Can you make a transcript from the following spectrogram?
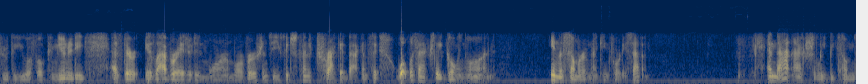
through the UFO community as they're elaborated in more and more versions. You could just kind of track it back and say, what was actually going on in the summer of 1947. And that actually becomes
